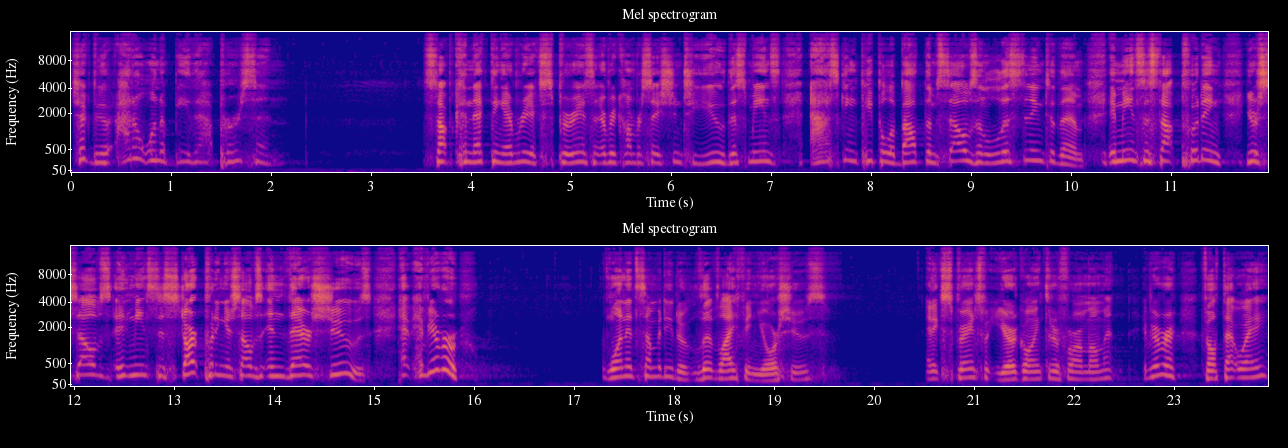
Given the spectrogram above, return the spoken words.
Check, I don't want to be that person. Stop connecting every experience and every conversation to you. This means asking people about themselves and listening to them. It means to stop putting yourselves, it means to start putting yourselves in their shoes. Have, have you ever wanted somebody to live life in your shoes and experience what you're going through for a moment? Have you ever felt that way?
